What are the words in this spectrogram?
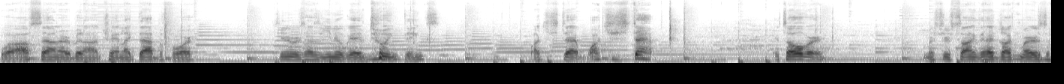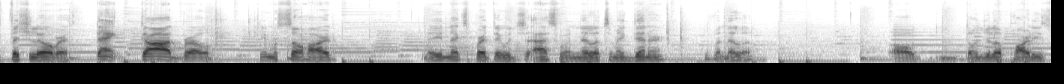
Well, I've never been on a train like that before. The universe has a unique way of doing things. Watch your step, watch your step. It's over. Mr. Sonic the Hedgehog murder is officially over. Thank God, bro. Game was so hard. Maybe next birthday we just ask Vanilla to make dinner. Vanilla. Oh, don't you love parties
